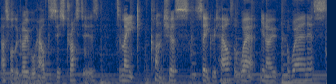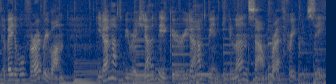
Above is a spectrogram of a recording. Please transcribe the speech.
That's what the Global Health Assist Trust is to make conscious sacred health aware, you know, awareness available for everyone. You don't have to be rich. You don't have to be a guru. You don't have to be anything. You can learn sound, breath, frequency.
